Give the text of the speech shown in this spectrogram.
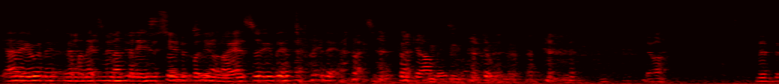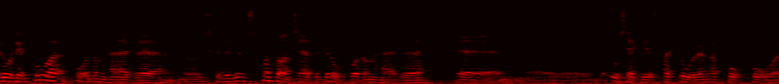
Ja, jo, det, när man experimentalist så, så, så, så vet man ju det. Alltså, det funkar aldrig som man tror. Ja. Men beror det på, på de här, eh, skulle du spontant säga att det beror på de här eh, eh osäkerhetsfaktorerna på, på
